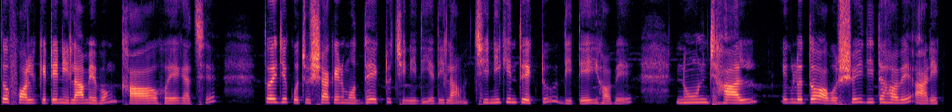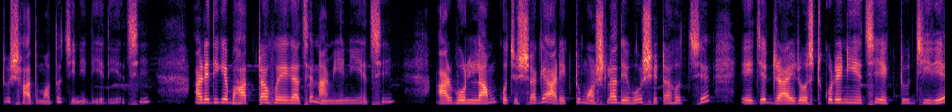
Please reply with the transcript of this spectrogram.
তো ফল কেটে নিলাম এবং খাওয়া হয়ে গেছে। তো এই যে কচুর শাকের মধ্যে একটু চিনি দিয়ে দিলাম। চিনি কিন্তু একটু দিতেই হবে। নুন, ঝাল এগুলো তো অবশ্যই দিতে হবে আর একটু স্বাদ মতো চিনি দিয়ে দিয়েছি। আর এদিকে ভাতটা হয়ে গেছে, নামিয়ে নিয়েছি। আর বললাম কচুর শাকে আর একটু মশলা দেব, সেটা হচ্ছে এই যে ড্রাই রোস্ট করে নিয়েছি একটু জিরে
